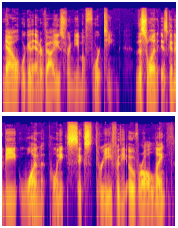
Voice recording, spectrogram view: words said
now we're going to enter values for NEMA 14. This one is going to be 1.63 for the overall length.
